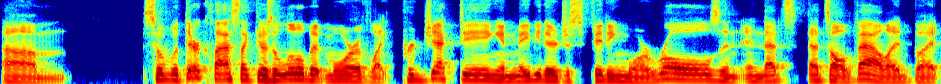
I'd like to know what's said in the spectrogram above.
Um, so with their class, like there's a little bit more of like projecting and maybe they're just fitting more roles and, and that's, that's all valid, but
